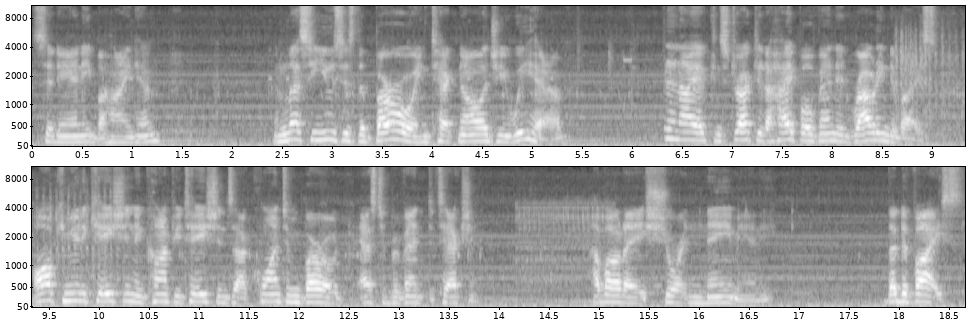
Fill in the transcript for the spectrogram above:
said Annie behind him. Unless he uses the burrowing technology we have. Steuben and I have constructed a hypovented routing device. All communication and computations are quantum burrowed as to prevent detection. How about a shortened name, Annie? The device.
